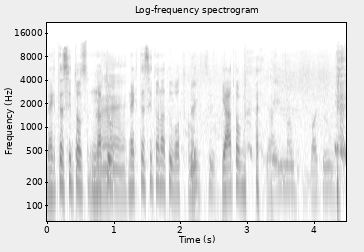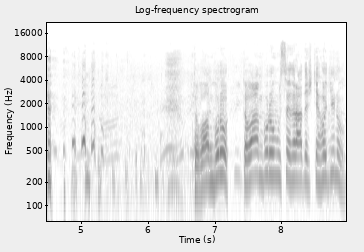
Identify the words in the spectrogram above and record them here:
Nechte si, to na tu, Ne. nechte si to na tu vodku. Nechci. Já to, Já jí mám. to, vám budu, to vám budu muset hrát ještě hodinu.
